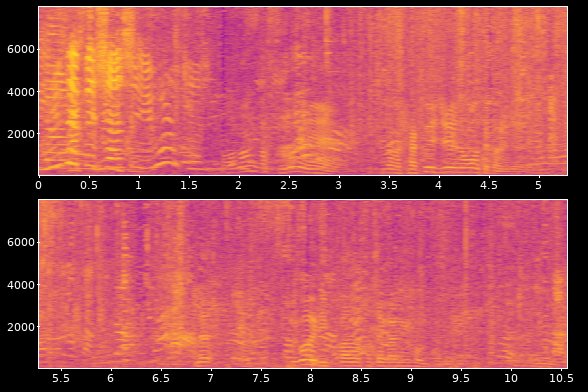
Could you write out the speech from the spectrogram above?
見せて写真。あなんかすごいねなんか百獣の王って感じだねねすごい立派なたてがみ本当に見えない。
